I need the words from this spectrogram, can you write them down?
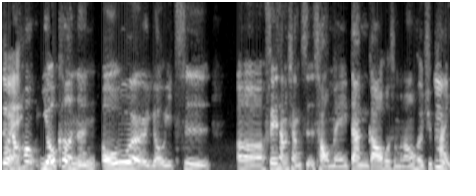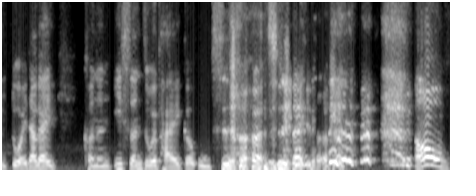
对，然后有可能偶尔有一次，呃，非常想吃草莓蛋糕或什么，然后会去排队，嗯、大概。可能一生只会排个五次 之类的，然后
